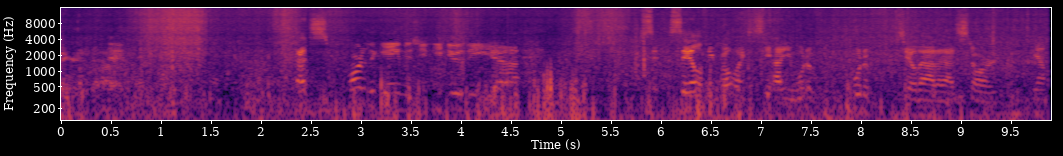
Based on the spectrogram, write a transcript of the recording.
figuring it out. That's part of the game is you, you do the uh, sail if you boat like to see how you would have would have sailed out of that start. Yep.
